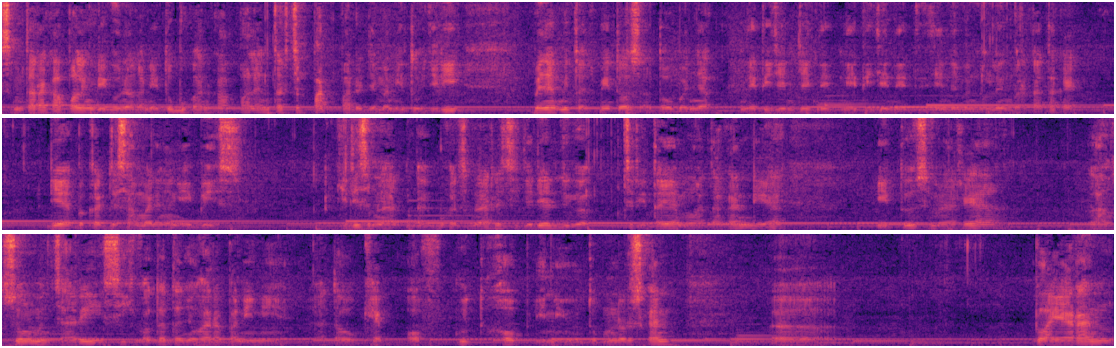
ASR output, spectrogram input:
sementara kapal yang digunakan itu bukan kapal yang tercepat pada zaman itu jadi banyak mitos-mitos atau banyak netizen netizen netizen zaman dulu yang berkata kayak dia bekerja sama dengan iblis jadi sebenarnya eh, bukan sebenarnya sih jadi ada juga cerita yang mengatakan dia itu sebenarnya langsung mencari si kota Tanjung Harapan ini atau Cape of Good Hope ini untuk meneruskan uh, pelayaran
